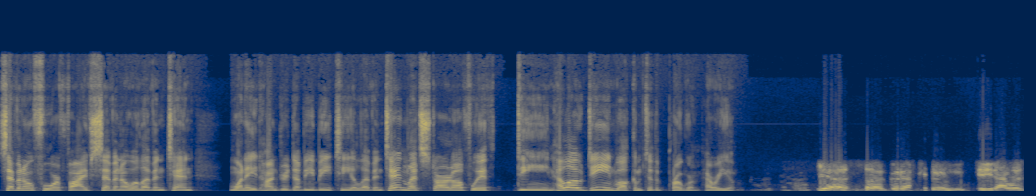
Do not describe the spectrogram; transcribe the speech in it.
704 570 1110, 1 800 WBT 1110. Let's start off with Dean. Hello, Dean. Welcome to the program. How are you? Yes, uh, good afternoon, Pete. I was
